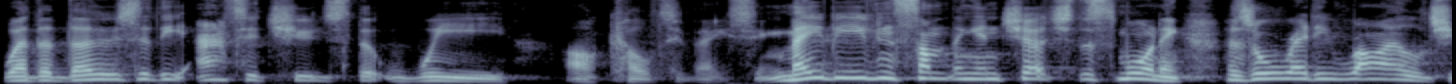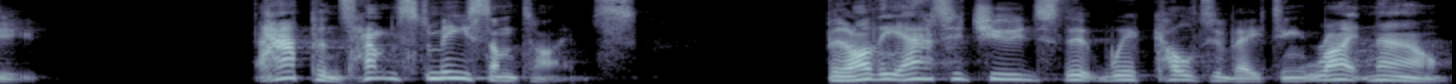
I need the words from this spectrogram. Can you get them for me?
whether those are the attitudes that we are cultivating. Maybe even something in church this morning has already riled you. It happens, happens to me sometimes. But are the attitudes that we're cultivating right now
